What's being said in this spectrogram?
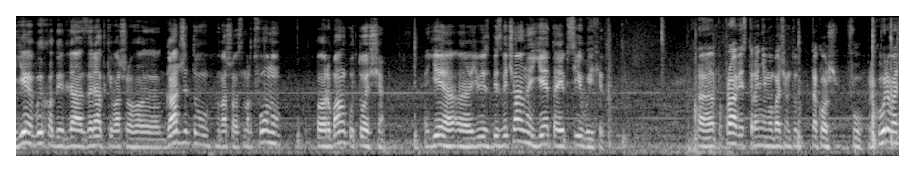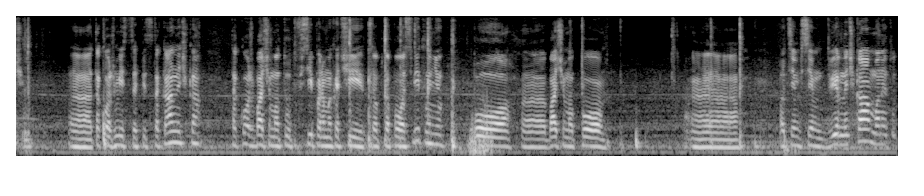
є виходи для зарядки вашого гаджету, вашого смартфону, павербанку тощо. Є е, USB звичайний, є Type-C вихід. Е, По правій стороні ми бачимо тут також фу, прикурювач, також місце підстаканничка. Також бачимо тут всі перемикачі, тобто по освітленню, по, бачимо по оцим всім двірничкам. Вони тут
